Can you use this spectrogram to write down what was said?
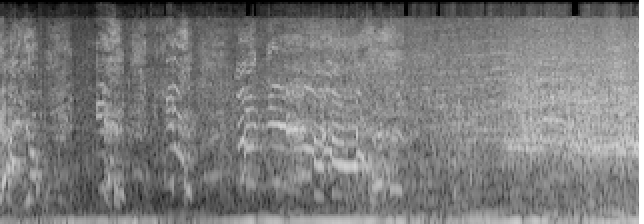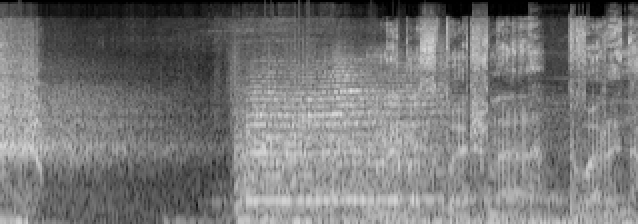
Ні, благаю! Небезпечна тварина.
